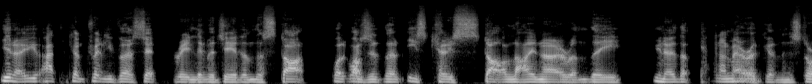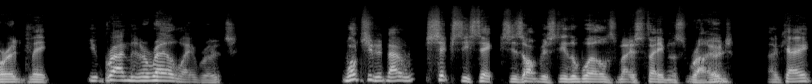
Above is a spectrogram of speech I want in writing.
You know, you had the 21st Century Limited and the Star. What was it? The East Coast Starliner and the you know the Pan American historically. You branded a railway route. What you now 66 is obviously the world's most famous road. Okay,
